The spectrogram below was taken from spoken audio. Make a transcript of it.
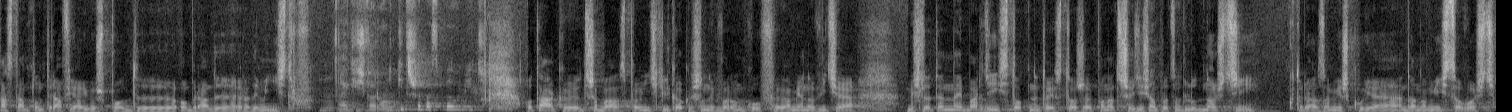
a stamtąd trafia już pod e, obrady Rady Ministrów. A jakieś warunki trzeba spełnić? O tak, y, trzeba spełnić kilka określonych warunków, y, a mianowicie myślę ten najbardziej istotny to jest to, że ponad 60% ludności, która zamieszkuje daną miejscowość,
